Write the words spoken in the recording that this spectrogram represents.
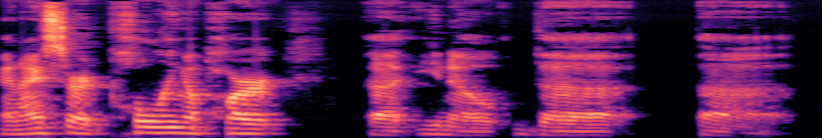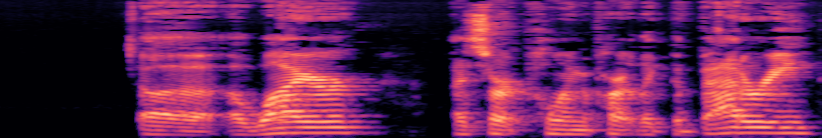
and I started pulling apart, uh, you know, the uh, uh, a wire, I start pulling apart like the battery.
